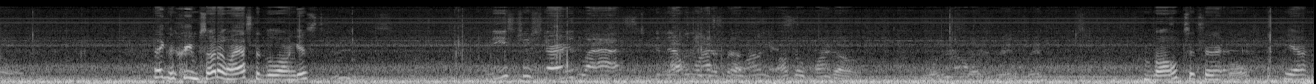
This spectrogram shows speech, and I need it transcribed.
Oh, I think the cream soda lasted the longest. These two started last, and that one lasted the longest. I'll go find out. What is that green thing? Vault, it's in Vault? Yeah.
